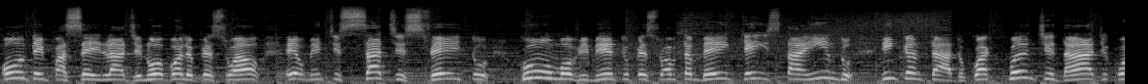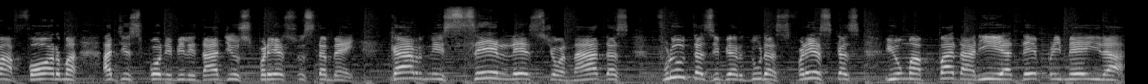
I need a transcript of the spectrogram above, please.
Ontem passei lá de novo. Olha, o pessoal realmente satisfeito com o movimento o pessoal também, quem está indo encantado com a quantidade, com a forma, a disponibilidade e os preços também. Carnes selecionadas, frutas e verduras frescas e uma padaria de primeira.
